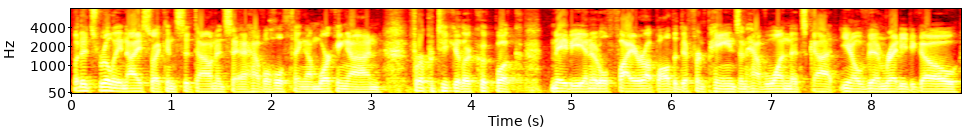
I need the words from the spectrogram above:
But it's really nice so i can sit down and say i have a whole thing i'm working on for a particular cookbook. Maybe and it'll fire up all the different panes and have one that's got you know vim ready to go.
